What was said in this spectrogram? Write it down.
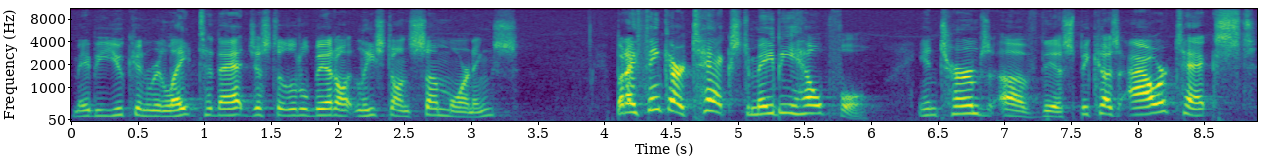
Maybe you can relate to that just a little bit, at least on some mornings. But I think our text may be helpful in terms of this because our text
